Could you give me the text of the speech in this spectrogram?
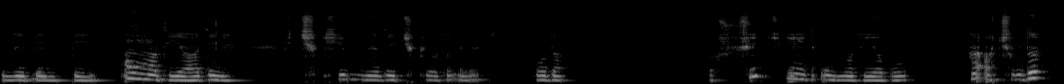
Bu ne ben ben. Olmadı ya değil mi? Bir çıkayım. Nereden çıkıyordun? Evet. Buradan. Bak hiç iyi olmadı ya bu. Ha açıldı.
